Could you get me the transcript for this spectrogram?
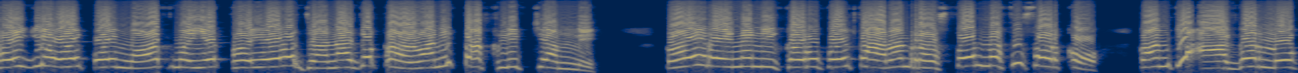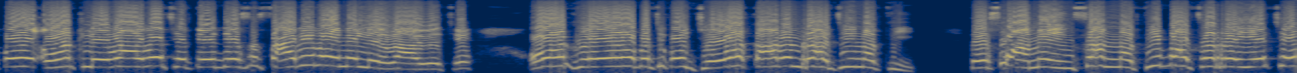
થઈ ગયું હોય, કોઈ મોત મૈયત થઈ હોય જનાજો કાઢવાની તકલીફ છે અમને. કઈ રહીને નીકળવું, કોઈ કારણ, રસ્તો જ નથી સરખો. કારણ કે આગળ લોકો ઓટ લેવા આવે છે, તે દિવસે સારી રહીને લેવા આવે છે. ઓટ લેવા પછી કોઈ જોવા કારણ રાજી નથી. તો શું અમે ઇન્સાન નથી પાછળ રહીએ છે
